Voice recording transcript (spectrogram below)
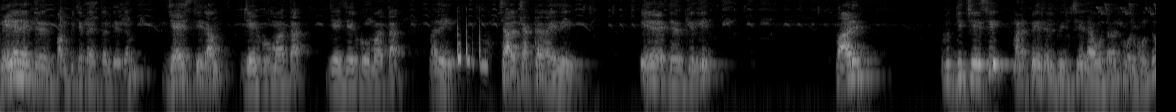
వేరే దగ్గరికి పంపించే ప్రయత్నం చేద్దాం. జై శ్రీరామ్ జై గోమాత జై జై గోమాత. మరి చాలా చక్కగా ఇది వేరే దగ్గరికి వెళ్ళి వాడి వృద్ధి చేసి మన పేరు పిలిచేలా ఉంటుందని కోరుకుంటూ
